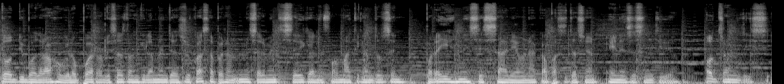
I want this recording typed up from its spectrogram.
todo tipo de trabajo que lo puede realizar tranquilamente en su casa, pero no necesariamente se dedica a la informática, entonces por ahí es necesaria una capacitación en ese sentido. Otra noticia,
